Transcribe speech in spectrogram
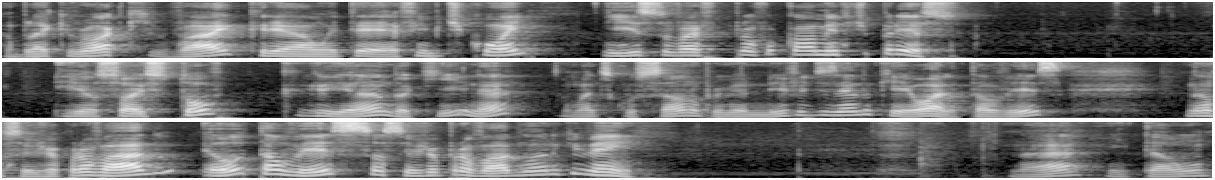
A BlackRock vai criar um ETF em Bitcoin e isso vai provocar um aumento de preço. E eu só estou criando aqui né, uma discussão no primeiro nível dizendo que, olha, talvez não seja aprovado ou talvez só seja aprovado no ano que vem. Né? Então,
